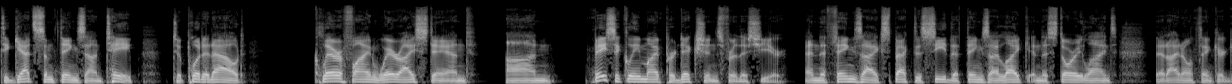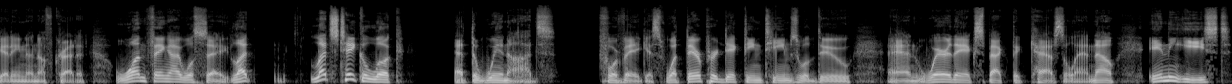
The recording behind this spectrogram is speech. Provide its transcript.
to get some things on tape, to put it out clarifying where I stand on basically my predictions for this year and the things I expect to see, the things I like, and the storylines that I don't think are getting enough credit. One thing I will say let let's take a look at the win odds for Vegas, what they're predicting teams will do, and where they expect the Cavs to land. Now, in the East,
